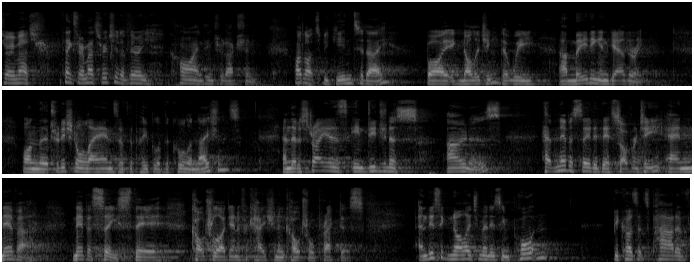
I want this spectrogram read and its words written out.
very much. Thanks very much, Richard. A very kind introduction. I'd like to begin today by acknowledging that we are meeting and gathering on the traditional lands of the people of the Kulin Nations and that Australia's Indigenous owners have never ceded their sovereignty and never, never ceased their cultural identification and cultural practice. And this acknowledgement is important because it's part of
